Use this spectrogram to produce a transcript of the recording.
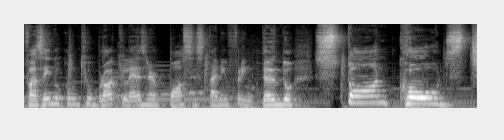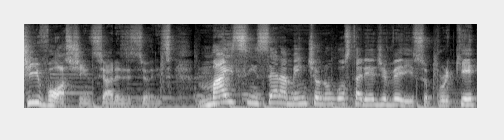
fazendo com que o Brock Lesnar possa estar enfrentando Stone Cold Steve Austin, senhoras e senhores. Mas, sinceramente, eu não gostaria de de ver isso, porque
